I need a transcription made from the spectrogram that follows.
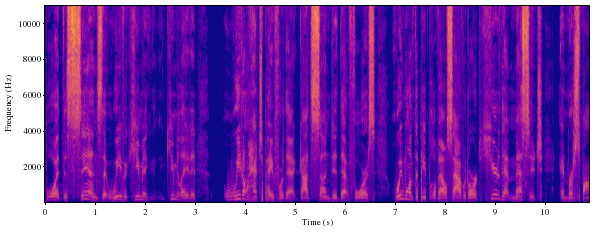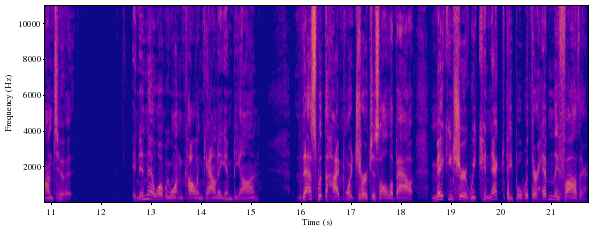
boy, the sins that we've accumulated, we don't have to pay for that. God's son did that for us. We want the people of El Salvador to hear that message and respond to it. And isn't that what we want in Collin County and beyond? That's what the High Pointe Church is all about making sure we connect people with their Heavenly Father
